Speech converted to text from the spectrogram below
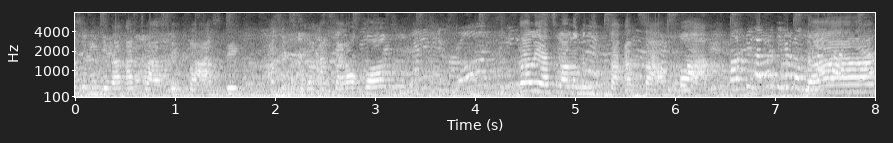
Masih menggunakan plastik-plastik, masih menggunakan styrofoam, kalian selalu menciptakan sampah. Tapi kami tidak menggunakannya. Dan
